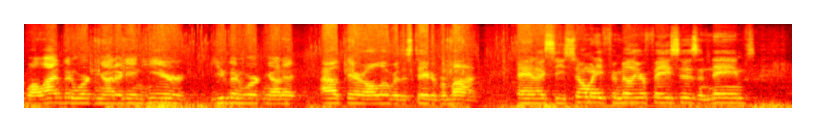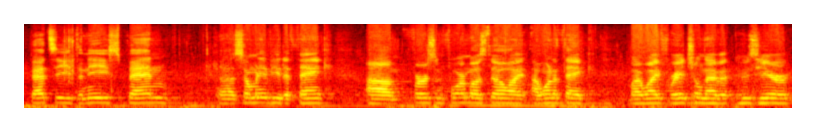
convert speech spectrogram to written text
while I've been working on it in here, you've been working on it out there all over the state of Vermont. And I see so many familiar faces and names Betsy, Denise, Ben, uh, so many of you to thank. Um, first and foremost, though, I, I want to thank my wife, Rachel Nevitt, who's here,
